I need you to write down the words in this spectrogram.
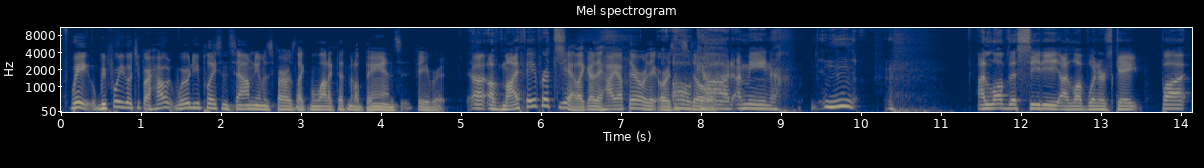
Wait, before you go too far, how where do you place Insomnium as far as like melodic death metal bands favorite? Uh, of my favorites, Yeah, like are they high up there, or they, or is it Oh still? God, I mean, I love this CD. I love Winter's Gate, but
